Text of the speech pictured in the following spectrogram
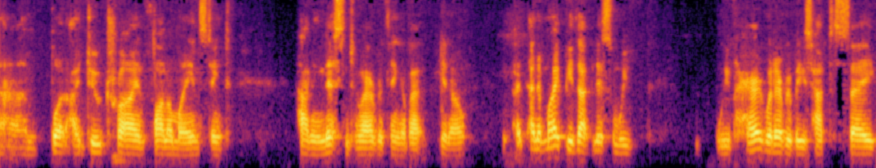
Um, but I do try and follow my instinct, having listened to everything about you know, and, and it might be that listen, we've we've heard what everybody's had to say.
